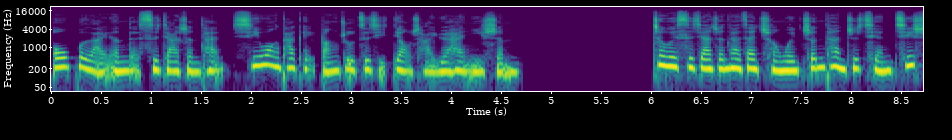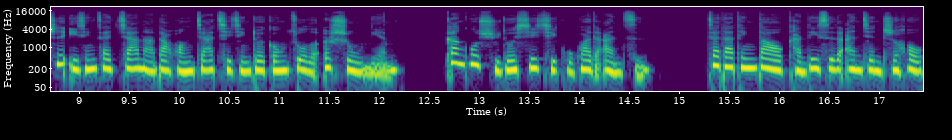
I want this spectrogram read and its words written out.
欧布莱恩的私家侦探，希望他可以帮助自己调查约翰医生。这位私家侦探在成为侦探之前，其实已经在加拿大皇家骑警队工作了二十五年，看过许多稀奇古怪的案子。在他听到坎蒂斯的案件之后，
